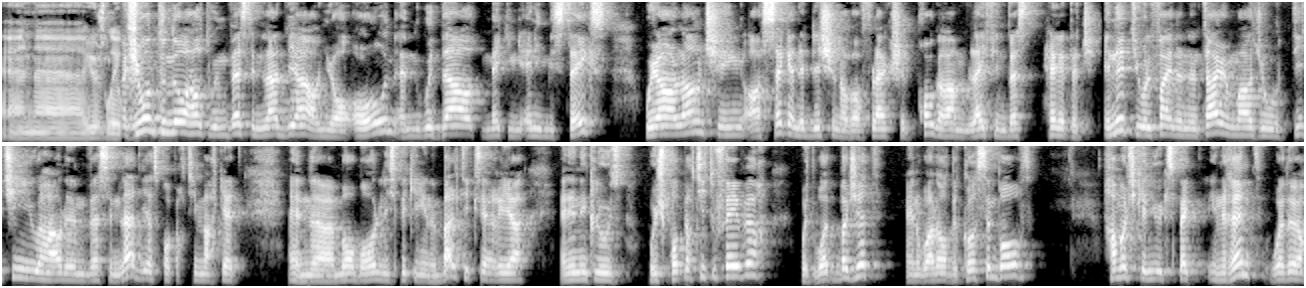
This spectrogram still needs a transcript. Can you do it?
And uh, usually. If you want to know how to invest in Latvia on your own and without making any mistakes, we are launching our second edition of our flagship program, Life Invest Heritage. In it, you will find an entire module teaching you how to invest in Latvia's property market and uh, more broadly speaking in the Baltics area. And it includes which property to favor, with what budget, and what are the costs involved, how much can you expect in rent, whether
